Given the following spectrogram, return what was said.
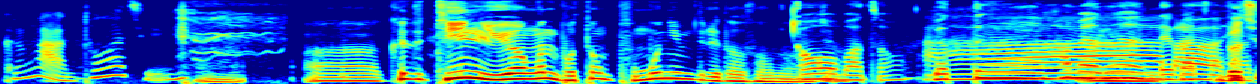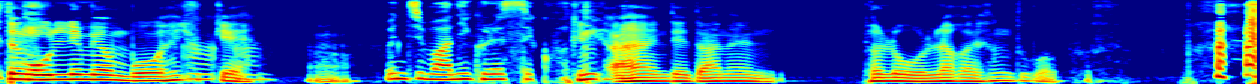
그런 거 안 통하지. 아 근데 딜 유형은 보통 부모님들이 더 선호하죠. 어 맞아. 몇등 아, 하면은 내가 맞아, 몇 등. 올리면 뭐 해줄게. 아, 어. 왠지 많이 그랬을 것 같아요. 근, 아 근데 나는 별로 올라갈 승두가 없었어.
